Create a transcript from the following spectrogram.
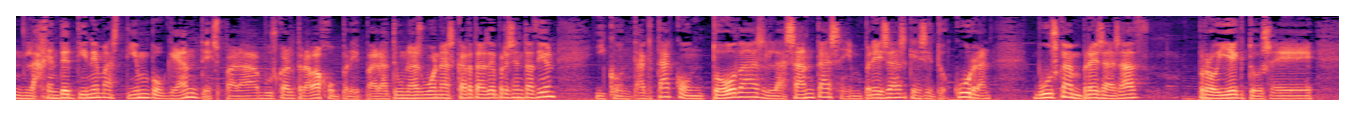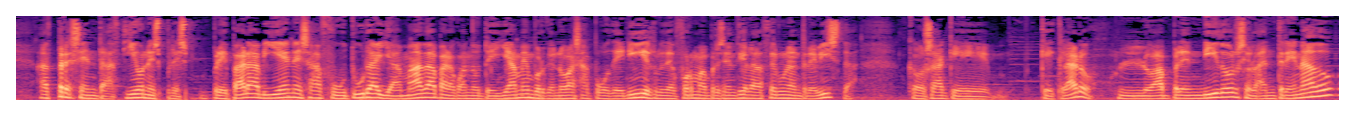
la gente tiene más tiempo que antes para buscar trabajo, prepárate unas buenas cartas de presentación y contacta con todas las santas empresas que se te ocurran. Busca empresas, haz proyectos, eh, haz presentaciones, prepara bien esa futura llamada para cuando te llamen porque no vas a poder ir de forma presencial a hacer una entrevista. Cosa que que claro, lo ha aprendido, se lo ha entrenado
